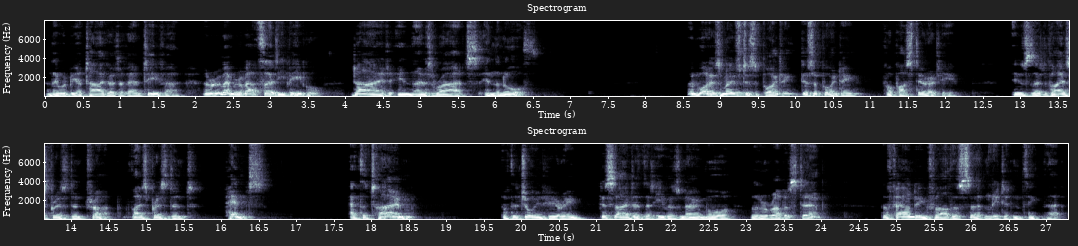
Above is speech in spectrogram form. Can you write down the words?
and they would be a target of Antifa and remember, about 30 people died in those riots in the north. And what is most disappointing, disappointing for posterity, is that Vice President Trump, Vice President Pence, at the time of the joint hearing, decided that he was no more than a rubber stamp. The founding fathers certainly didn't think that.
